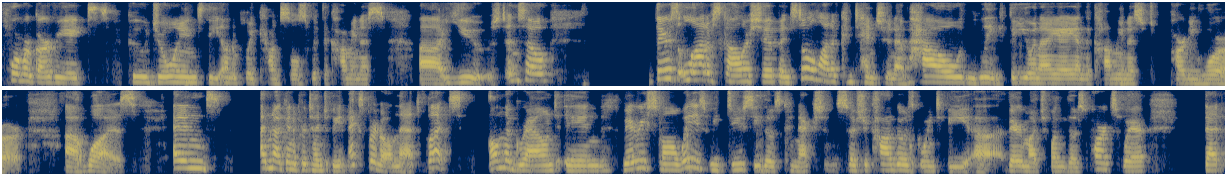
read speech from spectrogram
former Garveyites who joined the unemployed councils with the communists uh, used. And so there's a lot of scholarship and still a lot of contention of how linked the UNIA and the Communist Party were uh, was. And I'm not going to pretend to be an expert on that, but on the ground in very small ways, we do see those connections. So Chicago is going to be uh, very much one of those parts where that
